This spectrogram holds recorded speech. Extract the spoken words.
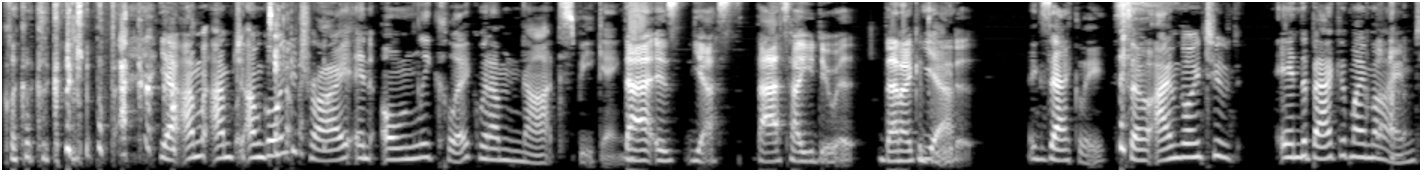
click, click, click, click in the background. Yeah, I'm I'm Like, I'm going to try and only click when I'm not speaking. That is yes, that's how you do it. Then I can delete Yeah. it. exactly. So I'm going to in the back of my mind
